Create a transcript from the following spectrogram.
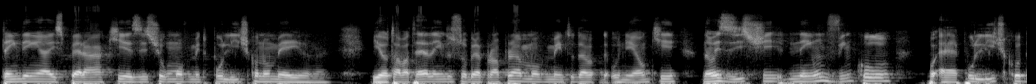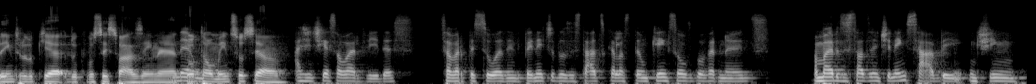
tendem a esperar que existe um movimento político no meio, né? E eu estava até lendo sobre a própria movimento da, da União que não existe nenhum vínculo é, político dentro do que, é, do que vocês fazem, né? É totalmente social. A gente quer salvar vidas, salvar pessoas, independente dos estados que elas estão, quem são os governantes. A maioria dos estados a gente nem sabe, enfim,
